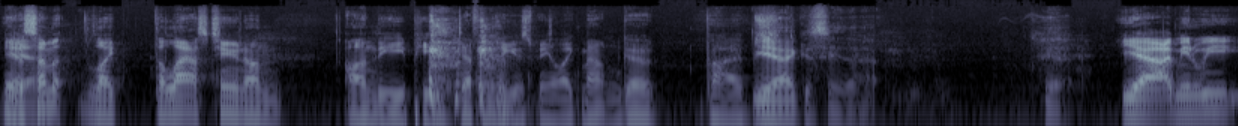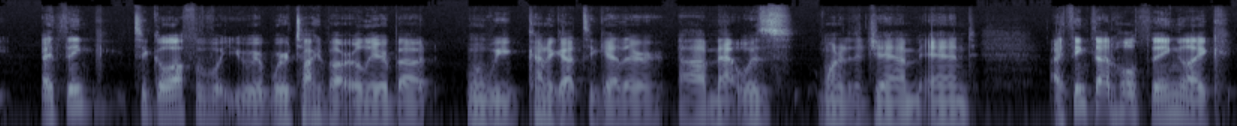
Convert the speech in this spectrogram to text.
Yeah, Yeah. some like the last tune on on the EP definitely gives me like Mountain Goat vibes. yeah, I could see that. Yeah. Yeah, I mean, we. I think to go off of what you were, we were talking about earlier about when we kind of got together, uh, Matt was wanted to jam, and I think that whole thing, like,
